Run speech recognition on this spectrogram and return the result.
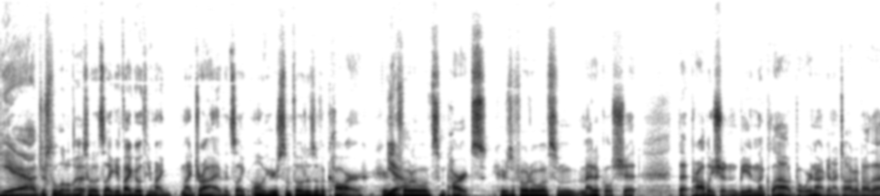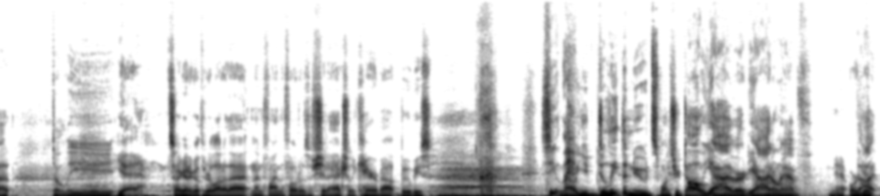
Yeah, just a little bit. So it's like if I go through my my drive, it's like, oh, here's some photos of a car. Here's Yeah. a photo of some parts. Here's a photo of some medical shit that probably shouldn't be in the cloud, but we're not gonna talk about that. Delete. Yeah. So I got to go through a lot of that and then find the photos of shit I actually care about, boobies. See. No, you delete the nudes once you're done. Oh yeah, I've heard. Yeah, I don't have. yeah, or I- get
